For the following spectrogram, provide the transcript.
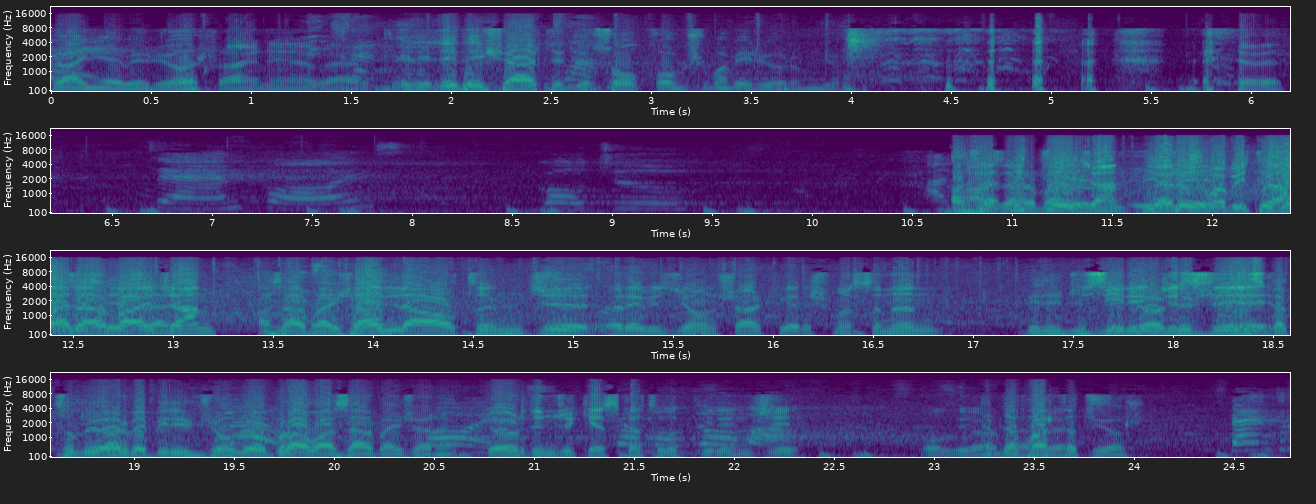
Ukrayna'ya veriyor. Ukrayna'ya verdi. Eliyle de işaret ediyor. Sol komşuma veriyorum diyor. evet. Ten points go to Azer- Azerbaycan, bitti, yarışma bitti, bitti. Azerbaycan. Azerbaycan 56. Eurovision şarkı yarışmasının birincisi, Birincisi- dördüncü kez katılıyor ve birinci oluyor. Bravo Azerbaycan'a. dördüncü kez katılıp birinci oluyor. Hem de fark Evet. atıyor. Pentru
